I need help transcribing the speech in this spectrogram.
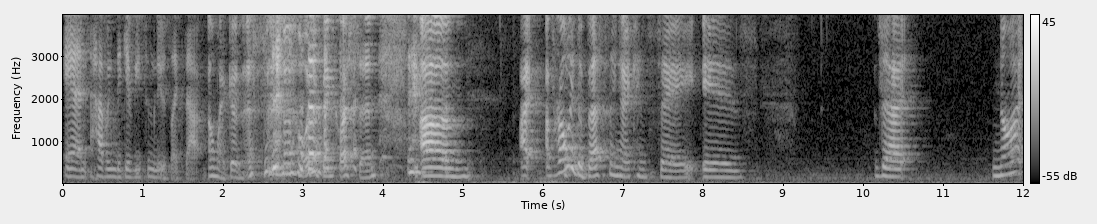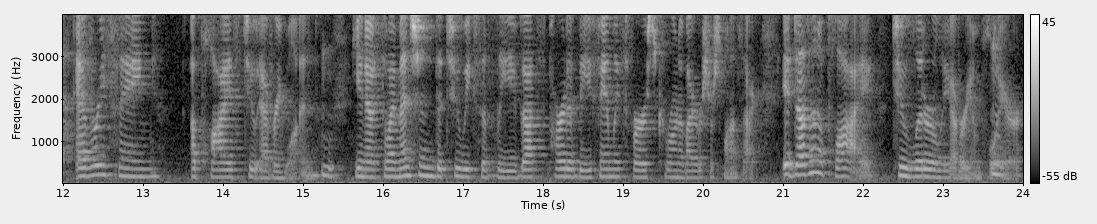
and having to give you some news like that? Oh my goodness, what a big question. Um, I uh, probably the best thing I can say is that not everything applies to everyone. You know, so I mentioned the two weeks of leave. That's part of the Families First Coronavirus Response Act. It doesn't apply to literally every employer.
